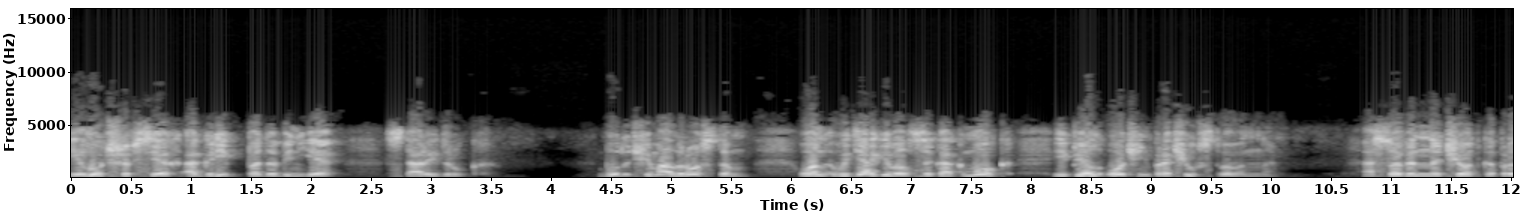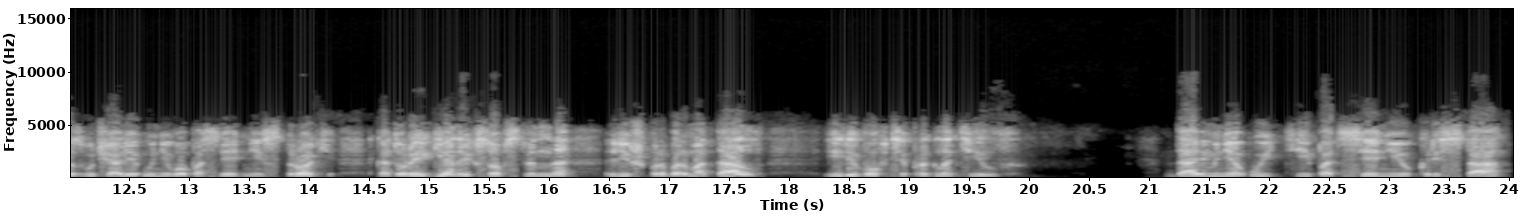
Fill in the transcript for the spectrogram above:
И лучше всех Агриппа Добенье, старый друг. Будучи мал ростом, он вытягивался как мог и пел очень прочувствованно. Особенно четко прозвучали у него последние строки, которые Генрих, собственно, лишь пробормотал или вовсе проглотил. «Дай мне уйти под сенью креста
